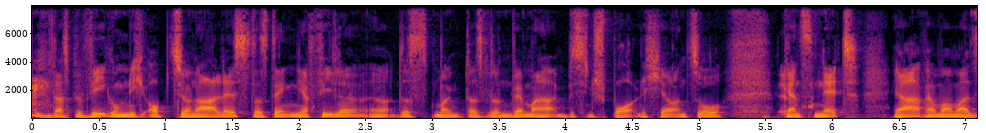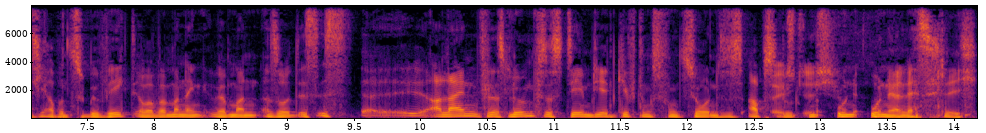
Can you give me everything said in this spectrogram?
dass Bewegung nicht optional ist. Das denken ja viele, ja, dass man, dass wenn man halt ein bisschen sportlicher und so, ja. ganz nett, ja, wenn man mal sich ab und zu bewegt. Aber wenn man, wenn man, also das ist äh, allein für das Lymphsystem die Entgiftungsfunktion, das ist absolut un unerlässlich.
